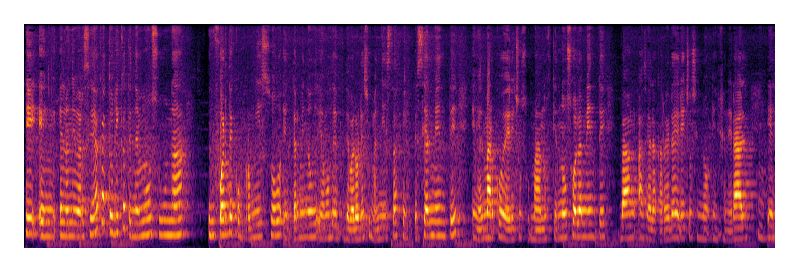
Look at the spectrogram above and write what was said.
Sí, en, la Universidad Católica tenemos una, un fuerte compromiso en términos, digamos, de, valores humanistas, pero especialmente en el marco de derechos humanos, que no solamente van hacia la carrera de derechos, sino en general es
